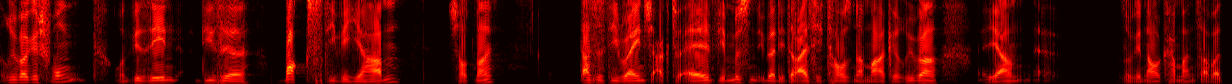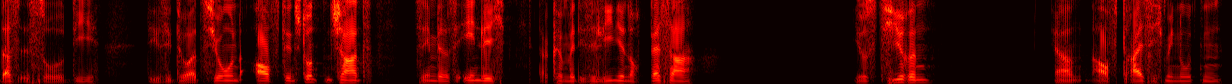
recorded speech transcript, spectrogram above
rübergeschwungen und wir sehen diese Box, die wir hier haben. Schaut mal das ist die Range aktuell. Wir müssen über die 30.000er Marke rüber. Ja, äh, so genau kann man es, aber das ist so die, die Situation. Auf den Stundenchart sehen wir das ähnlich. Da können wir diese Linie noch besser justieren. Ja, auf 30 Minuten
